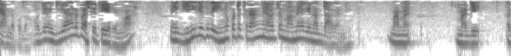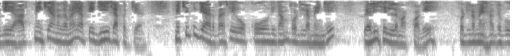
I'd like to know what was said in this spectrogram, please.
යන්න පුළුවන්. ඔතෙන් ගියාට පස්සේ තේරෙනවා මේ ගිහි ගෙදර ඉන්නකොට කරන්නේ අවත මමයා ගෙනත් දාගන්න එක. මම මගේ මගේ ආත්මය කියන තමයි අපේ ගිහි සැප කියන්නේ. මෙච්චර ගියාට පස්සේ ඔක්කොම නිකන් පොඩි ළමෙන්ගේ වැලි සෙල්ලමක් වගේ පොඩි ළමයි හදපු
